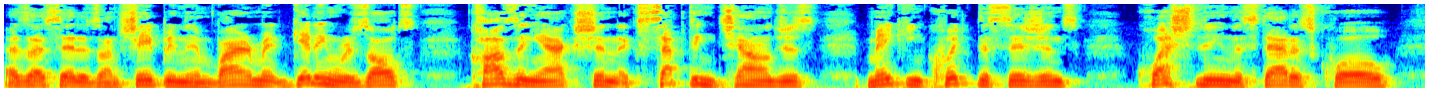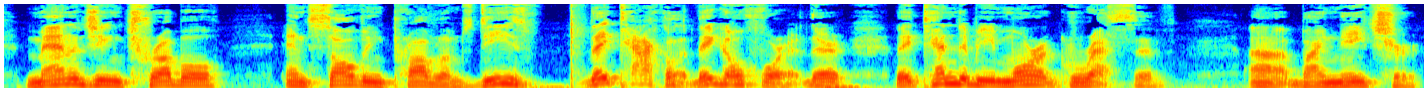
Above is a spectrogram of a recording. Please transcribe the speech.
as I said, is on shaping the environment, getting results, causing action, accepting challenges, making quick decisions, questioning the status quo, managing trouble, and solving problems. These they tackle it. They go for it. They're, they tend to be more aggressive uh, by nature.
